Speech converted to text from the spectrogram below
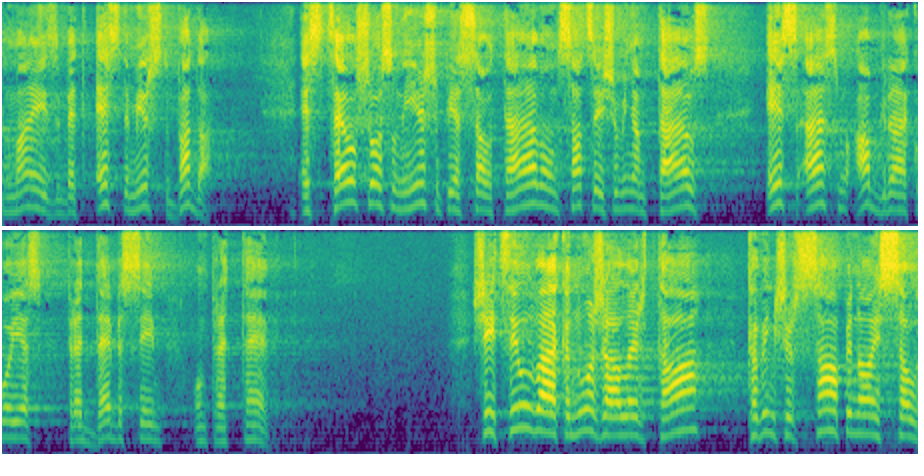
ēd maizi, bet es te mirstu badā. Es celšos un iešu pie sava tēva un sacīšu viņam, Tēvs, es esmu apgrēkojies pret debesīm un pret tevi. Šī cilvēka nožēla ir tā, ka viņš ir sāpinājis savu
